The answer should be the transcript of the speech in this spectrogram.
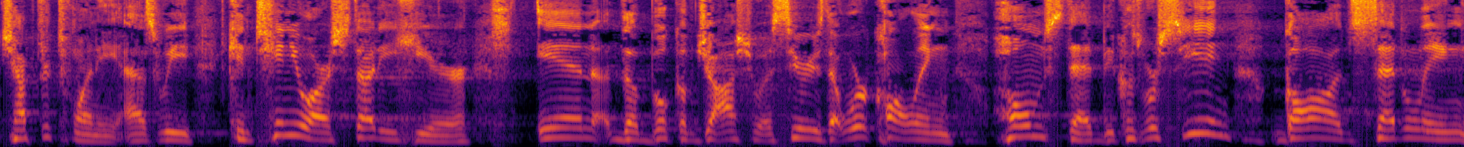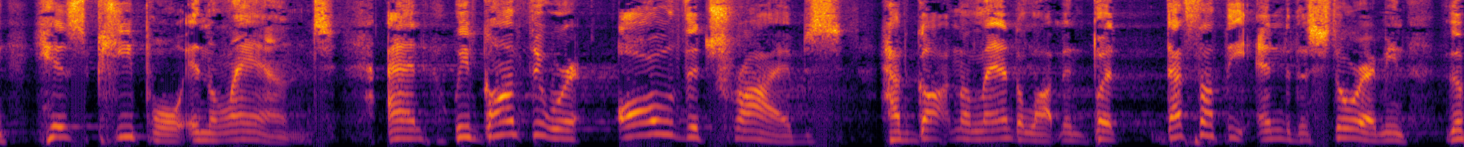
chapter 20, as we continue our study here in the book of Joshua, a series that we're calling Homestead because we're seeing God settling his people in the land. And we've gone through where all of the tribes have gotten a land allotment, but that's not the end of the story. I mean, the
